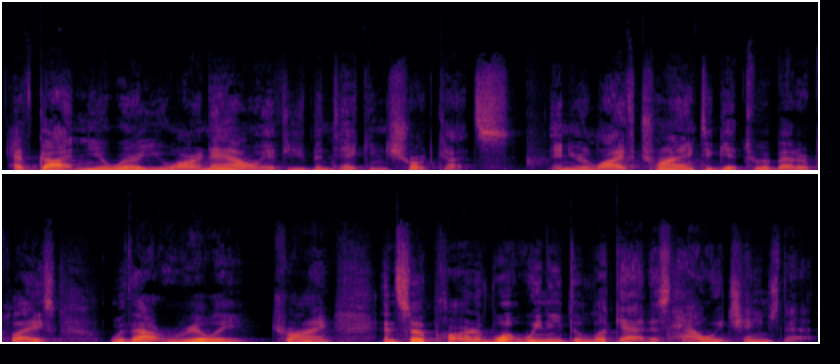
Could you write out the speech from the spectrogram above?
have gotten you where you are now if you've been taking shortcuts in your life trying to get to a better place without really trying. And so part of what we need to look at is how we change that.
